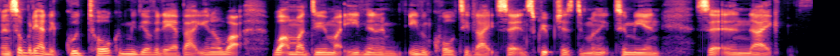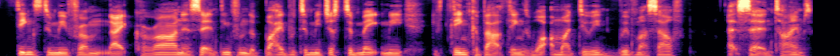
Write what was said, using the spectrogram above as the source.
And somebody had a good talk with me the other day about, you know what, what am I doing my evening? And even quoted like certain scriptures to me, to me and certain like things to me from like Quran and certain things from the Bible to me just to make me think about things. What am I doing with myself at certain times?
